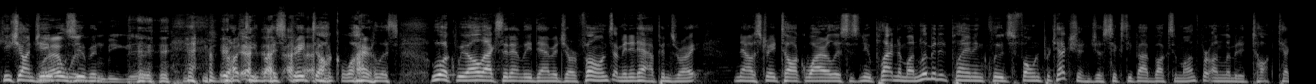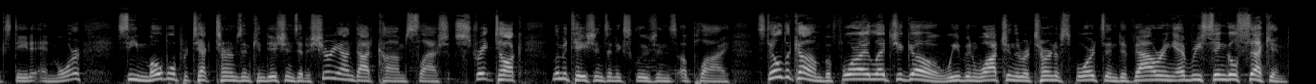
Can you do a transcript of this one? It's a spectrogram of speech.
Keyshawn J. Well, Will that Zubin. wouldn't be good. brought to you by Straight Talk Wireless. Look, we all accidentally damage our phones. I mean, it happens, right? Now, Straight Talk Wireless's new Platinum Unlimited plan includes phone protection, just 65 bucks a month for unlimited talk, text, data, and more. See Mobile Protect terms and conditions at Asurion.com slash Straight Talk. Limitations and exclusions apply. Still to come, before I let you go, we've been watching the return of sports and devouring every single second.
